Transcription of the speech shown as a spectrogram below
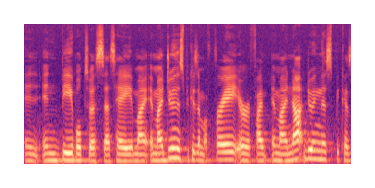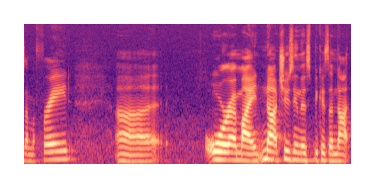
and, and, be able to assess hey, am I, am I doing this because I'm afraid, or if I, am I not doing this because I'm afraid? Uh, or am I not choosing this because I'm not,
